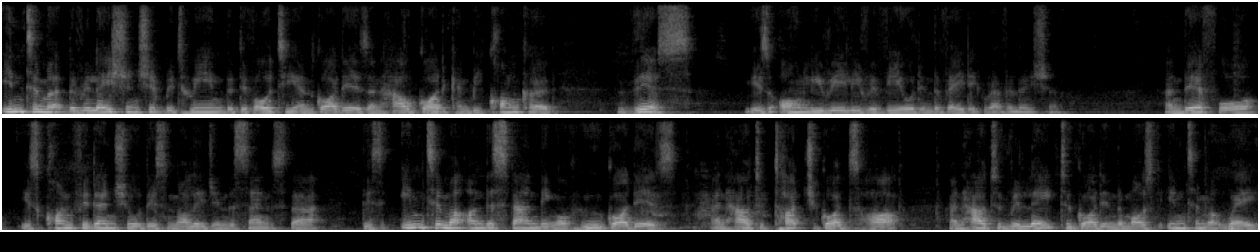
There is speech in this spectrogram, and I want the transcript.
intimate the relationship between the devotee and God is and how God can be conquered, this is only really revealed in the Vedic revelation. And therefore is confidential this knowledge in the sense that this intimate understanding of who God is and how to touch God's heart and how to relate to God in the most intimate way,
